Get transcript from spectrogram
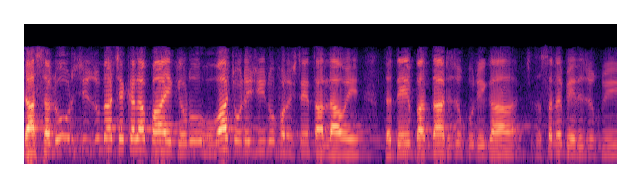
دا سلور سیزونه چې کله پای کې روح واچول شي نو فرشته تعالی وي د دې بندا رزق لګا چې د سنه به رزق وي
